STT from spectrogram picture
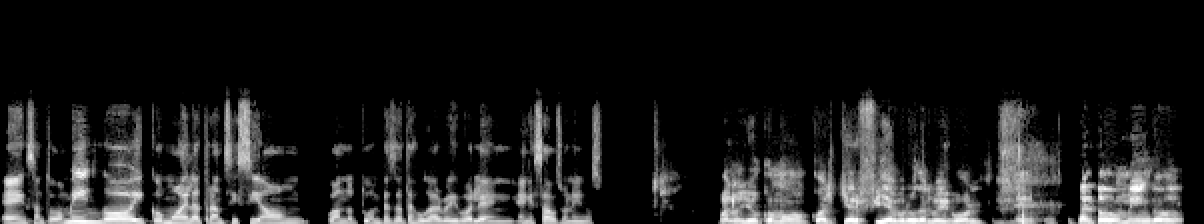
en Santo Domingo y cómo es la transición cuando tú empezaste a jugar béisbol en, Estados Unidos? Bueno, yo como cualquier fiebre del béisbol, en Santo Domingo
